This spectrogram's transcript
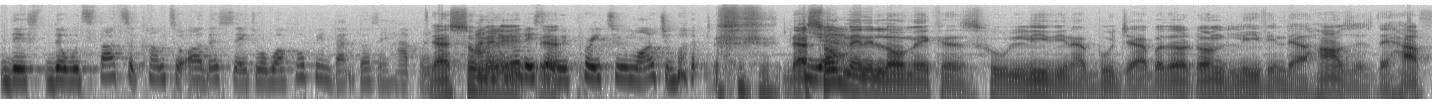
they, they would start to come to other states. Well, we're hoping that doesn't happen. There are so and many. I know they say we pray too much, but there are yeah. so many lawmakers who live in Abuja, but they don't live in their houses. They have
